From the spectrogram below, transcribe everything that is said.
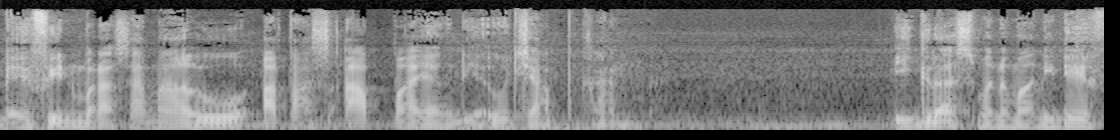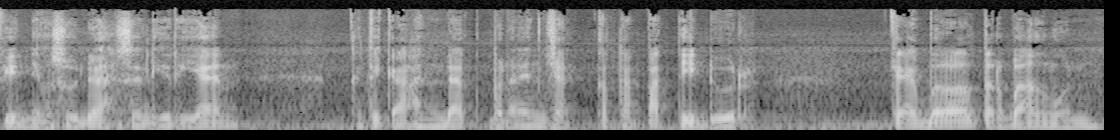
Devin merasa malu atas apa yang dia ucapkan. Igras menemani Devin yang sudah sendirian ketika hendak beranjak ke tempat tidur Kabel terbangun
